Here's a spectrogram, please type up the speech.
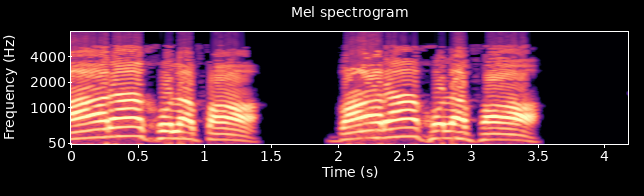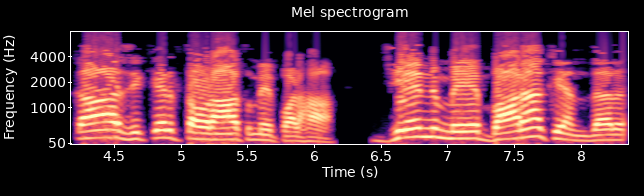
بارہ خلفاء بارہ خلفاء کا ذکر تورات میں پڑھا، جن میں بارہ کے اندر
